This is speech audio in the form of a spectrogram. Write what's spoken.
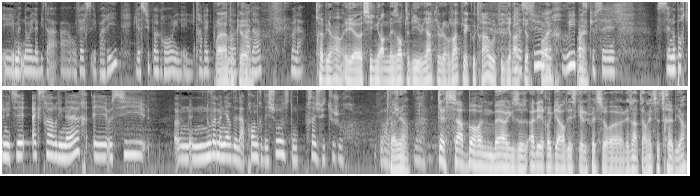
et maintenant il habite à, à Anvers et Paris. Il est super grand, il, il travaille pour Voilà, euh, donc, euh, Prada. Voilà, Très bien. Et euh, si une grande maison te dit viens, tu le rejoins, tu écouteras ou tu diras bien tu... sûr, Ouais. oui, parce Ouais. que c'est c'est une opportunité extraordinaire et aussi une, une nouvelle manière d'apprendre des choses. Donc pour ça, je suis toujours. Voilà, Très je- bien. Voilà. Tessa Borenbergs, allez regarder ce qu'elle fait sur euh, les internets, c'est très bien.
